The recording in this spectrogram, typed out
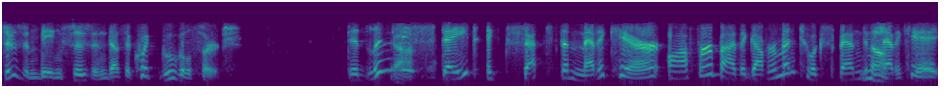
Susan, being Susan, does a quick Google search did Lindsey yeah. State accept the Medicare offer by the government to expend no. Medicaid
